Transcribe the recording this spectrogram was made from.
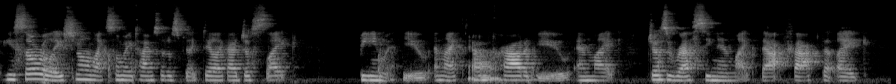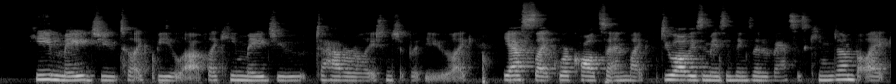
he's so relational, and like so many times he'll just be like, "Day, like I just like being with you, and like Yeah. I'm proud of you, and like just resting in like that fact that like he made you to like be loved, like he made you to have a relationship with you. Like, yes, like we're called to and like do all these amazing things and advance his kingdom, but like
